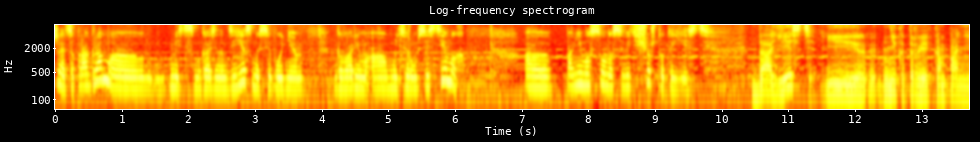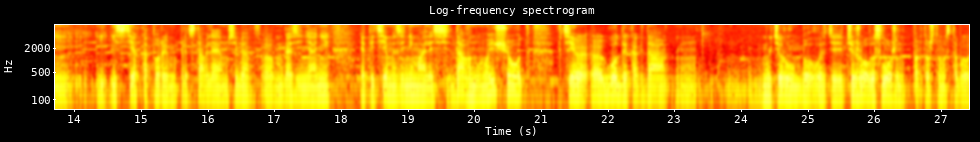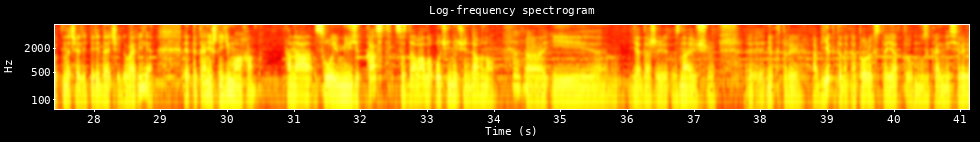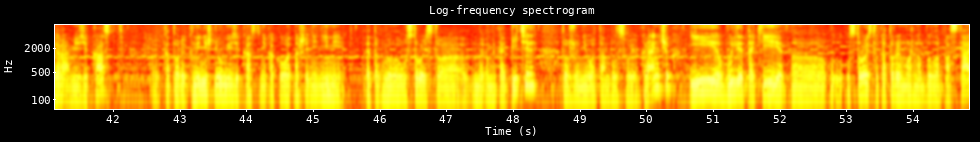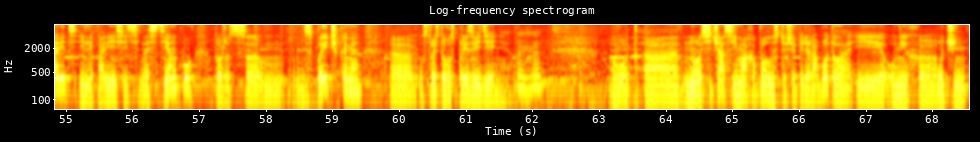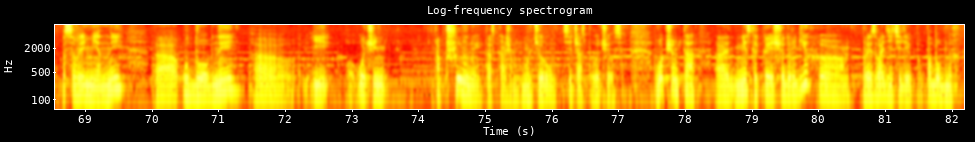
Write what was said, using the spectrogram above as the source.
Продолжается программа вместе с магазином Диес. Мы сегодня говорим о мультирум-системах. А, Помимо Sonos ведь еще что-то есть. Да, есть, и некоторые компании из тех, которые мы представляем у себя в э, магазине, они этой темой занимались давно, еще вот в те э, годы, когда мультирум был эти- тяжелый сложен, про то, что мы с тобой вот в начале передачи говорили. Это, конечно, Yamaha. Она свой Music Cast создавала очень-очень давно. Э, И я даже знаю еще э, некоторые объекты, на которых стоят музыкальные сервера MusicCast, э, которые к нынешнему MusicCast никакого отношения не имеют. Это было устройство на- накопитель, тоже у него там был свой экранчик, и были такие э, устройства, которые можно было поставить или повесить на стенку, тоже с м, дисплейчиками, э, устройство воспроизведения. Вот. а, Но сейчас Yamaha полностью все переработала, и у них э, очень современный, э, удобный э, и очень обширный, так скажем, мультирум сейчас получился. В общем-то, э, несколько еще других э, производителей подобных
